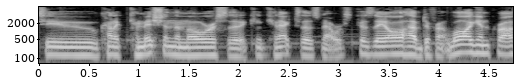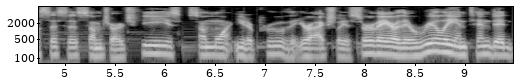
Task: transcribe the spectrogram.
to kind of commission the mower so that it can connect to those networks because they all have different login processes. Some charge fees, some want you to prove that you're actually a surveyor. They're really intended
